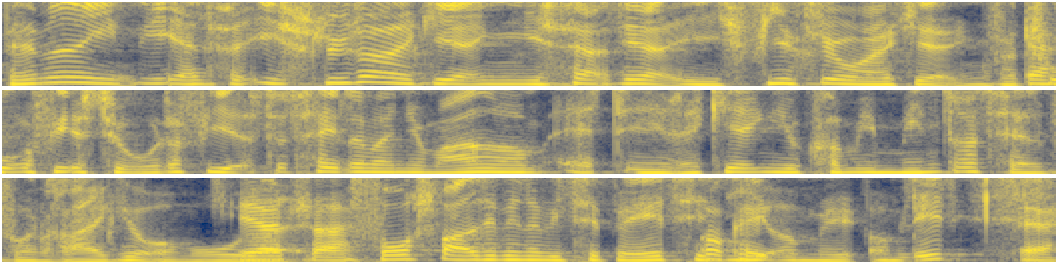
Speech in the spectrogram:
Hvad med egentlig, altså i Slytter-regeringen, især der i firkløver-regeringen fra Ja. 82 til 88, der taler man jo meget om, at øh, regeringen jo kom i mindretal på en række områder. Ja, tak. Forsvaret, det vender vi tilbage til Okay. lige om, øh, om lidt. Ja.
